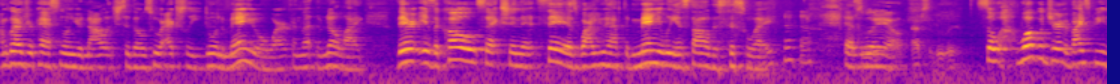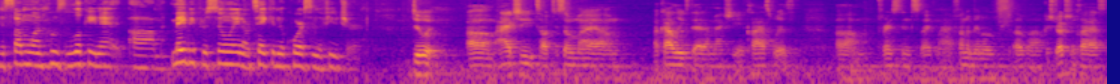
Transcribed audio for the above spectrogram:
I'm glad you're passing on your knowledge to those who are actually doing the manual work and let them know like there is a code section that says why you have to manually install this this way as Absolutely. well. Absolutely. So, what would your advice be to someone who's looking at um, maybe pursuing or taking the course in the future? Do it. Um, I actually talked to some of my um, my colleagues that I'm actually in class with. Um, for instance, like my fundamentals of uh, construction class.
